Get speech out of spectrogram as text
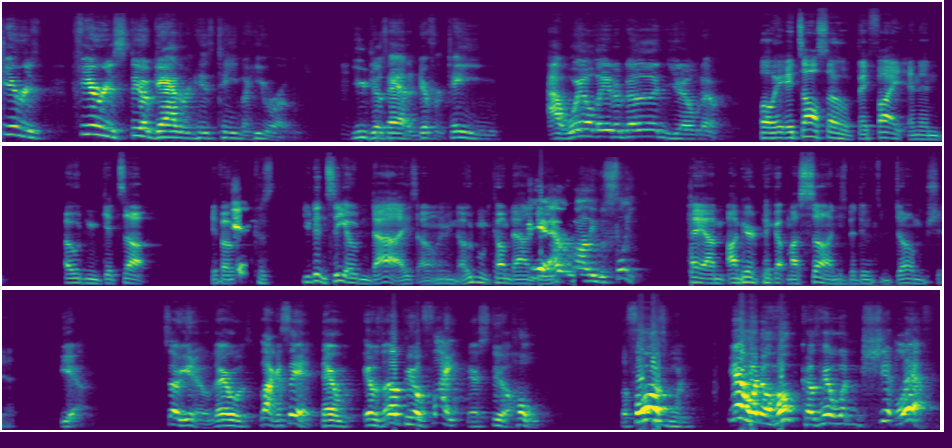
Fury's Fury's still gathering his team of heroes. You just had a different team. How well they'd have done, you don't know. Well, it's also they fight and then Odin gets up. If because you didn't see Odin die, so I mean Odin would come down. Yeah, that was while he was asleep. Hey, I'm I'm here to pick up my son. He's been doing some dumb shit. Yeah. So you know, there was like I said, there it was an uphill fight. There's still hope. The fourth one, yeah, there wasn't no hope because there wasn't shit left.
